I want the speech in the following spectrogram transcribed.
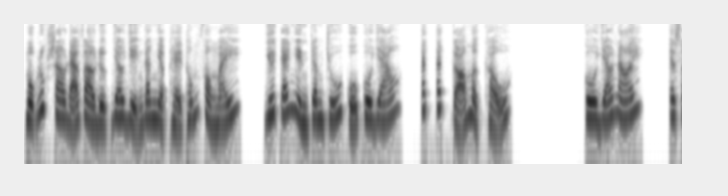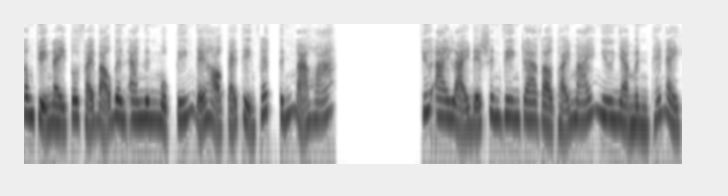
một lúc sau đã vào được giao diện đăng nhập hệ thống phòng máy, dưới cái nhìn chăm chú của cô giáo, tách tách gõ mật khẩu. Cô giáo nói, nghe xong chuyện này tôi phải bảo bên an ninh một tiếng để họ cải thiện phép tính mã hóa. Chứ ai lại để sinh viên ra vào thoải mái như nhà mình thế này.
